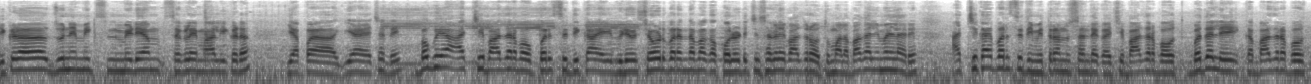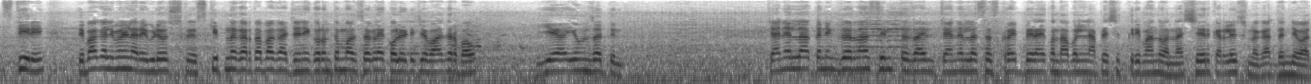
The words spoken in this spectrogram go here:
इकडं जुने मिक्स मिडियम सगळे माल इकडं या पा या याच्यात आहे. बघूया आजची बाजारभाव परिस्थिती काय आहे. व्हिडिओ शेवटपर्यंत बघा क्वालिटीचे सगळे बाजारभाव तुम्हाला बघायला मिळणार आहे. आजची काय परिस्थिती मित्रांनो संध्याकाळची? बाजारभाव आहे का? बाजारभाव स्थिर आहे? ते बघायला मिळणार आहे. व्हिडिओ स्किप न करता बघा जेणेकरून तुम्हाला सगळ्या क्वालिटीचे बाजारभाव ये- येऊन जातील. चॅनलला कनेक्ट जर नसतील तर जाईल. चॅनलला सबस्क्राईब बेल ऐकून दाबायला आणि आपल्या शेतकरी बांधवांना शेअर करायला विसरू नका. धन्यवाद.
